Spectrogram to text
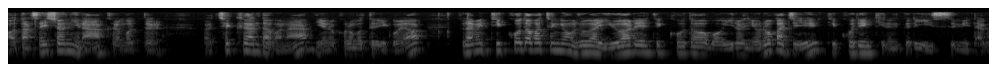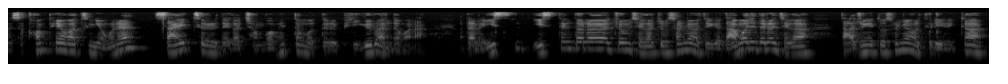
어떤 세션이나 그런 것들 체크한다거나 여러 그런 것들이고요. 그 다음에 디코더 같은 경우 우리가 URL 디코더 뭐 이런 여러 가지 decoding 기능들이 있습니다. 그래서 Compare 같은 경우는 사이트를 내가 점검했던 것들을 비교를 한다거나 그 다음에 Extender는 좀 제가 좀 설명을 드리고 나머지들은 제가 나중에 또 설명을 드리니까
